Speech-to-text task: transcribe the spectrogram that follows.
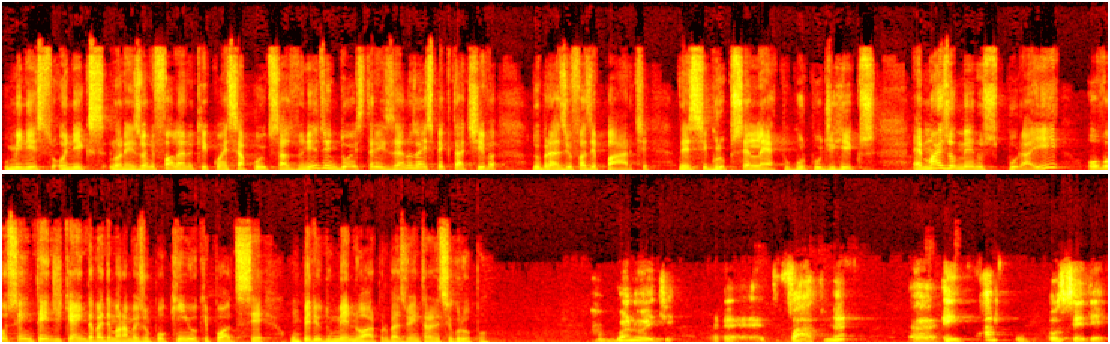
o ministro Onix Lorenzoni falando que com esse apoio dos Estados Unidos, em dois, três anos, a expectativa do Brasil fazer parte desse grupo seleto, grupo de ricos. É mais ou menos por aí ou você entende que ainda vai demorar mais um pouquinho, ou que pode ser um período menor para o Brasil entrar nesse grupo? Boa noite. É, é fato, né? É, enquanto o OCDE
